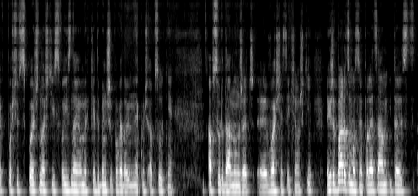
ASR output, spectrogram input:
e, pośród społeczności swoich znajomych, kiedy będziesz opowiadał im jakąś absolutnie absurdalną rzecz e, właśnie z tej książki. Także bardzo mocno polecam i to jest,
